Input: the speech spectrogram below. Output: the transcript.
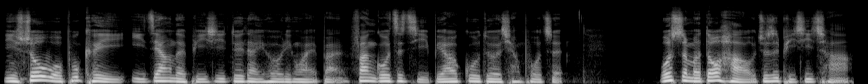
你说我不可以以这样的脾气对待以后另外一半，放过自己，不要过度的强迫症。我什么都好，就是脾气差。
